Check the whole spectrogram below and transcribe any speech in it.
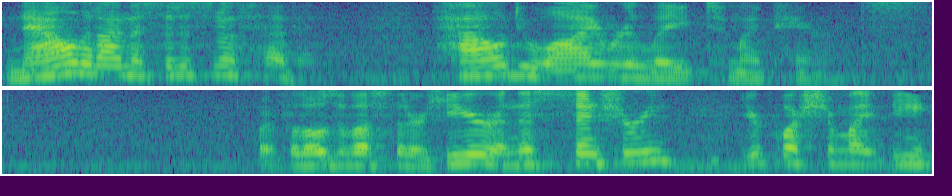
Now that I'm a citizen of heaven, how do I relate to my parents? But for those of us that are here in this century, your question might be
